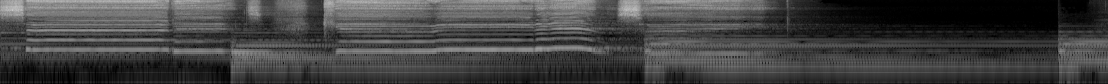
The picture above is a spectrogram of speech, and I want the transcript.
Say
